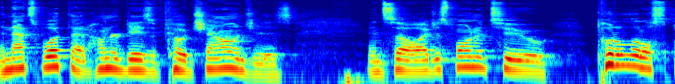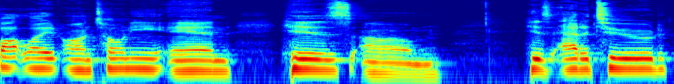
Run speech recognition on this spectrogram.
and that's what that 100 days of code challenge is. And so i just wanted to put a little spotlight on tony and his um, his attitude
